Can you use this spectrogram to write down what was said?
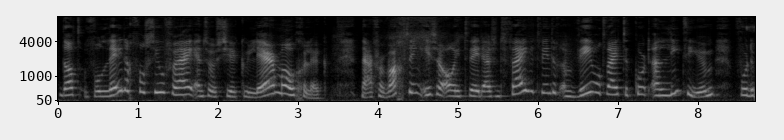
dat volledig fossielvrij en zo circulair mogelijk. Naar verwachting is er al in 2025 een wereldwijd tekort aan lithium voor de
